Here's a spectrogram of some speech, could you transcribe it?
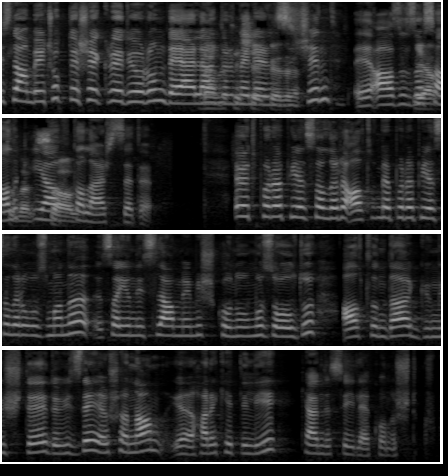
İslam Bey çok teşekkür ediyorum değerlendirmeleriniz ederim. için. Ağzınıza İyi sağlık, haftalar, iyi haftalar size de. Evet para piyasaları, altın ve para piyasaları uzmanı Sayın İslam Memiş konuğumuz oldu. Altında, gümüşte, dövizde yaşanan e, hareketliliği kendisiyle konuştuk.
